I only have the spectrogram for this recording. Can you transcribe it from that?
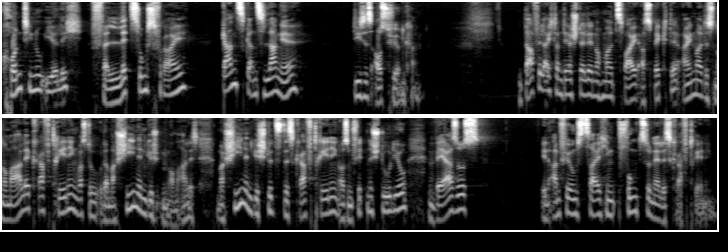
kontinuierlich, verletzungsfrei, ganz, ganz lange dieses ausführen kann. Da vielleicht an der Stelle nochmal zwei Aspekte. Einmal das normale Krafttraining, was du, oder Maschinenges normales, maschinengestütztes Krafttraining aus dem Fitnessstudio versus in Anführungszeichen funktionelles Krafttraining.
